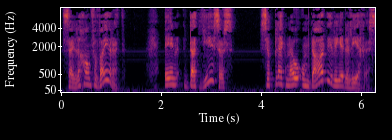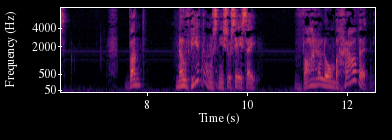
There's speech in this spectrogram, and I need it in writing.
sy liggaam verwyder het en dat Jesus se plek nou om daardie rede leeg is. Want nou weet ons nie so sê sy waar hulle hom begrawe het nie.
